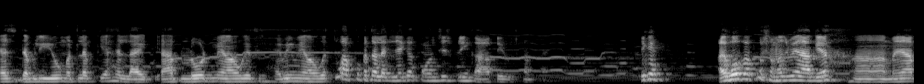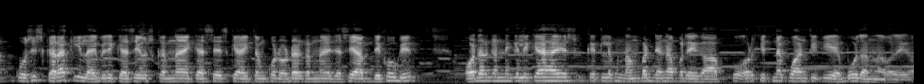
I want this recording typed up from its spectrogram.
एस डब्ल्यू मतलब क्या है? लाइट आप लोड में आओगे फिर हैवी में आओगे तो आपको पता लग जाएगा कौन सी स्प्रिंग कहाँ पे यूज़ करना है। ठीक है? आई होप आपको समझ में आ गया। आ, मैंने आपको कोशिश करा कि लाइब्रेरी कैसे यूज़ करना है कैसे इसके आइटम कोड ऑर्डर करना है। जैसे आप देखोगे ऑर्डर करने के लिए क्या है इसको कितने नंबर देना पड़ेगा आपको और कितना क्वांटिटी है वो जानना पड़ेगा।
